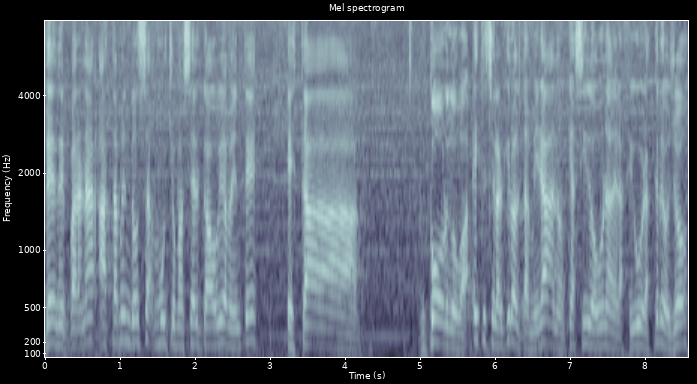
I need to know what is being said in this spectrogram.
Desde Paraná hasta Mendoza, mucho más cerca, obviamente, está Córdoba. Este es el arquero Altamirano, que ha sido una de las figuras, creo yo,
